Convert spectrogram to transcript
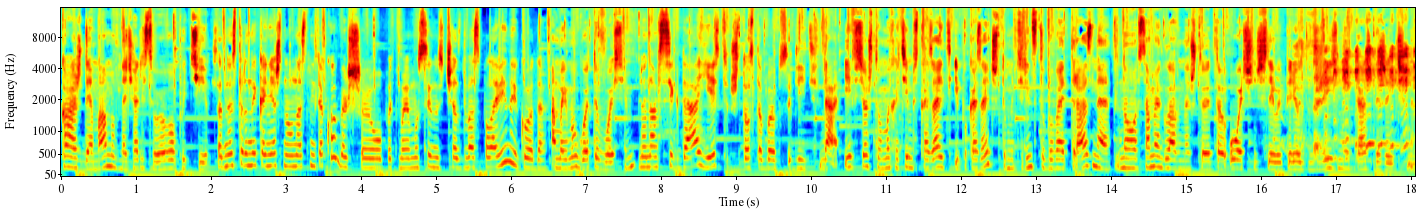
каждая мама в начале своего пути. С одной стороны, конечно, у нас не такой большой опыт. Моему сыну сейчас два с половиной года. А моему год и восемь. Но нам всегда есть что с тобой обсудить. Да, и все, что мы хотим сказать и показать, что материнство бывает разное, но самое главное, что это очень счастливый период в жизни каждой женщины.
